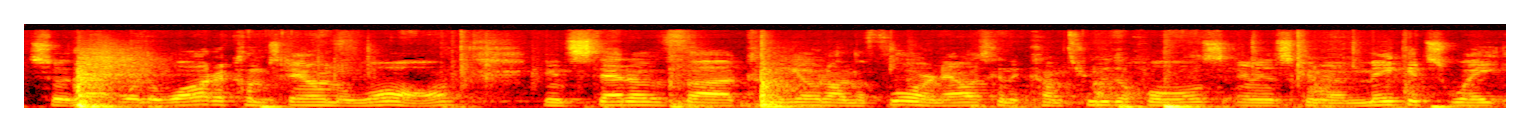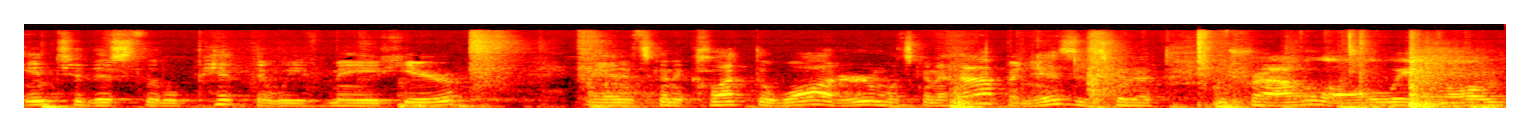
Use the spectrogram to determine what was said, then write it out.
so that when the water comes down the wall, instead of uh, coming out on the floor, now it's going to come through the holes and it's going to make its way into this little pit that we've made here. And it's going to collect the water and what's going to happen is it's going to travel all the way along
